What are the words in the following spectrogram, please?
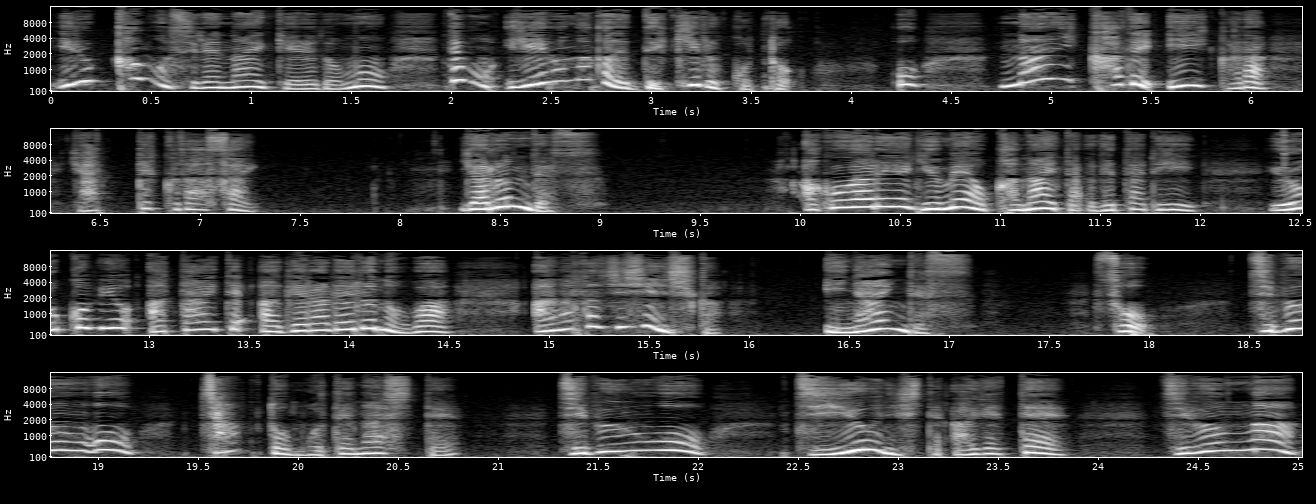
いるかもしれないけれども、でも家の中でできることを何かでいいからやってください。やるんです。憧れや夢を叶えてあげたり、喜びを与えてあげられるのはあなた自身しかいないんです。そう。自分をちゃんともてなして、自分を自由にしてあげて、自分が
